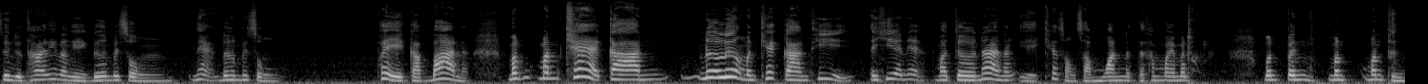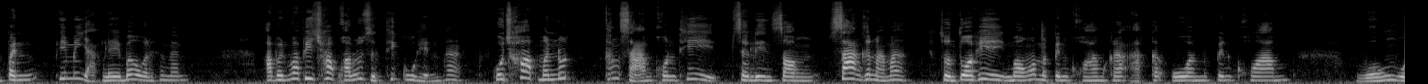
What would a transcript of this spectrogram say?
ซีนสุดท้ายที่นางเอกเดินไปส่ง เนี่ยเดินไปส่งพระเอกกลับบ้านอะ มันมันแค่การเนื้อเรื่องมันแค่การที่ไอ้เฮียเนี่ยมาเจอหน้านางเอกแค่สองสามวันแต่ทำไมมันมันเป็นมันมันถึงเป็นพี่ไม่อยากเลเบลอะไรทั้งนั้น เอาเป็นว่าพี่ชอบความรู้สึกที่กูเห็นมาก กูชอบมนุษย์ทั้งสามคนที่เซรีนซองสร้างขึ้นมามาก ส่วนตัวพี่มองว่ามันเป็นความกระอักกระอ่วนมันเป็นความโหวงเหว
